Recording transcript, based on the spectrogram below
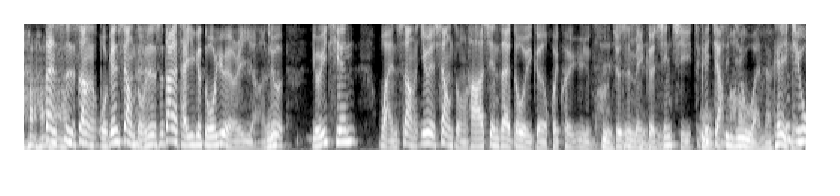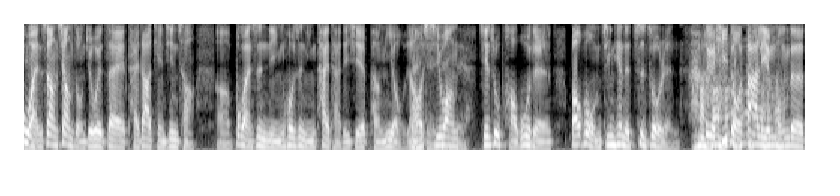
但事实上我跟向总认识大概才一个多月而已啊，就有一天。晚上，因为向总他现在都有一个回馈日嘛，是就是每个星期，这可以讲吗？星期五晚上可以。星期五晚上，向总就会在台大田径场，呃，不管是您或是您太太的一些朋友，然后希望接触跑步的人，对对对对，包括我们今天的制作人，这个 Hedo 大联盟的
